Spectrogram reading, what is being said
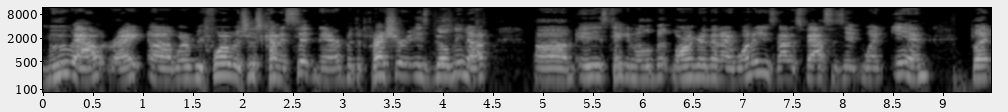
move out, right? Uh, where before it was just kind of sitting there, but the pressure is building up. Um, it is taking a little bit longer than I wanted. It's not as fast as it went in, but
